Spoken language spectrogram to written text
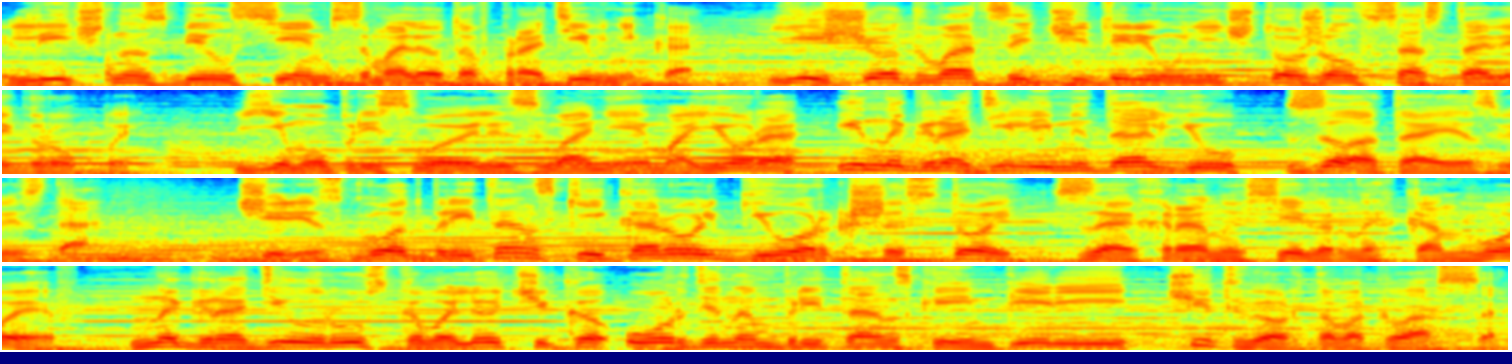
Лично сбил 7 самолетов противника, еще 24 уничтожил в составе группы. Ему присвоили звание майора и наградили медалью «Золотая звезда». Через год британский король Георг VI за охрану северных конвоев наградил русского летчика орденом Британской империи четвертого класса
